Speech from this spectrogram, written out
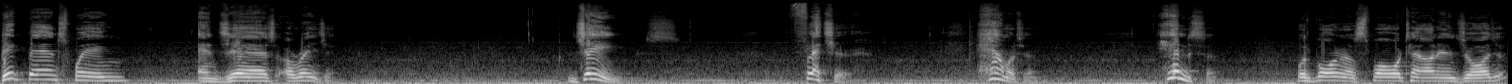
big band swing, and jazz arranging. James Fletcher Hamilton Henderson was born in a small town in Georgia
